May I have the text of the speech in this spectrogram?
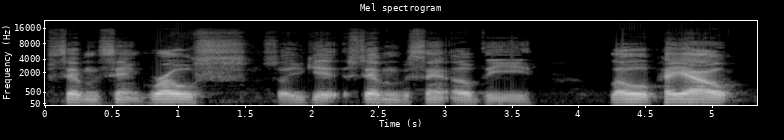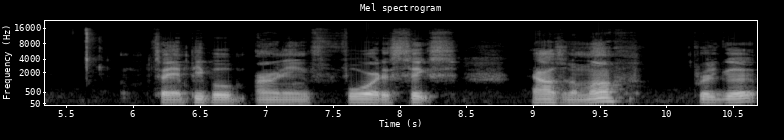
Seven percent gross, so you get seven percent of the low payout. Saying people earning four to six thousand a month, pretty good.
